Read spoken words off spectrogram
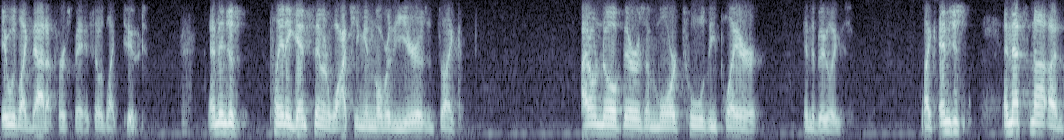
it was like that at first base. It was like, dude. And then just playing against him and watching him over the years, it's like, I don't know if there is a more toolsy player in the big leagues. Like, and just, and that's not a,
